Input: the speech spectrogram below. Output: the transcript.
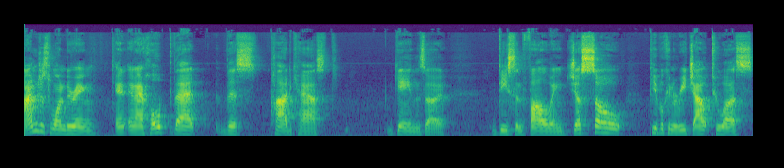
I'm just wondering and, and I hope that this podcast gains a decent following just so people can reach out to us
